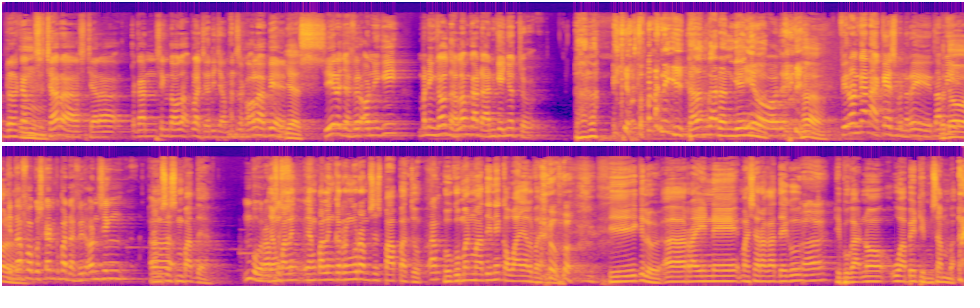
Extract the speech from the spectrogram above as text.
berdasarkan Hmm. sejarah, sejarah tekan sing tau tak pelajari zaman sekolah biar. Yes. Jadi Raja Fir'aun ini meninggal dalam keadaan kenyut, Cuk. Dalam Iya, temenan iki. dalam keadaan Iya, genyot. jadi Ha. Fir'aun kan akeh sebenarnya, tapi Betul. kita fokuskan kepada Fir'aun sing eh, Ramses 4 ya. Embo Yang paling yang paling keren ku Ramses papat cuk. Ram- Hukuman mati ini kewayal banget. Di iki lho, eh, raine masyarakatnya ku Ah. dibukakno UAP dimsum, Mbak.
